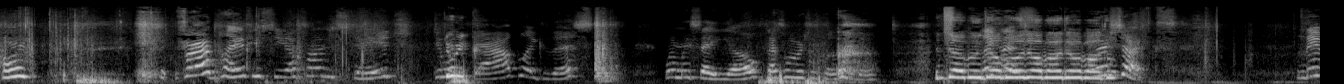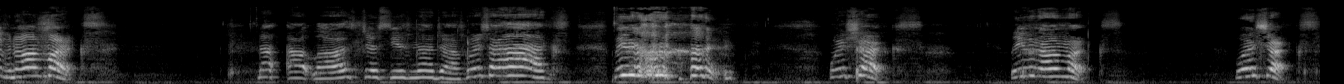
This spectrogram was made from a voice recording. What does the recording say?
Hard. For our play, if you see us on stage, do a Doink. dab like this. when we say yo. That's what we're supposed to do. Double, Like double, this. double, double, We're double. sharks. Leaving on marks. Not outlaws, just using our jaws. We're sharks. Leaving on marks. We're sharks. Leaving on marks. We're sharks.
